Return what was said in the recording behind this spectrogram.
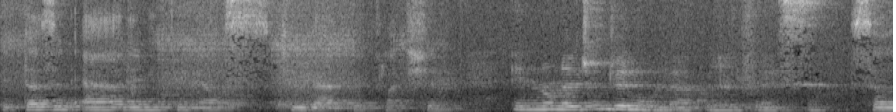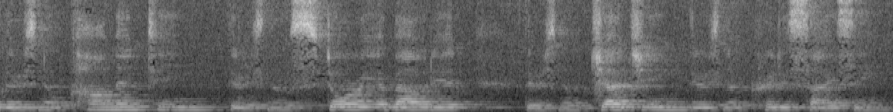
It doesn't add anything else to that reflection. E non aggiunge nulla a quel riflesso. So there's no commenting, there's no story about it, there's no judging, there's no criticizing.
